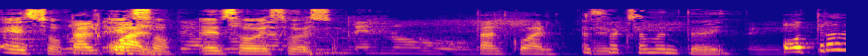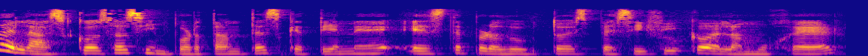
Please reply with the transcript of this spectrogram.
Eso, Tal cual. te- Eso, eso, hacen eso. menos- Tal cual. Exactamente. Otra de las cosas importantes que tiene este producto específico de la mujer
